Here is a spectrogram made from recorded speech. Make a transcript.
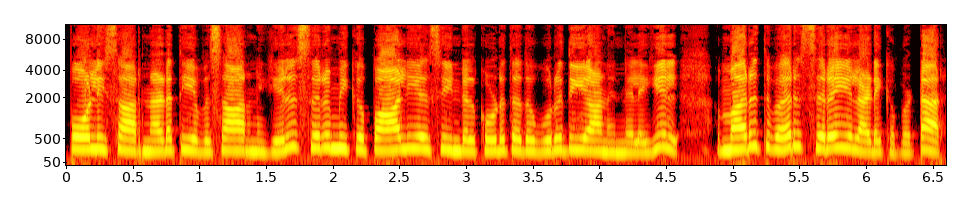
போலீசார் நடத்திய விசாரணையில் சிறுமிக்கு பாலியல் சீண்டல் கொடுத்தது உறுதியான நிலையில் மருத்துவர் சிறையில் அடைக்கப்பட்டார்.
